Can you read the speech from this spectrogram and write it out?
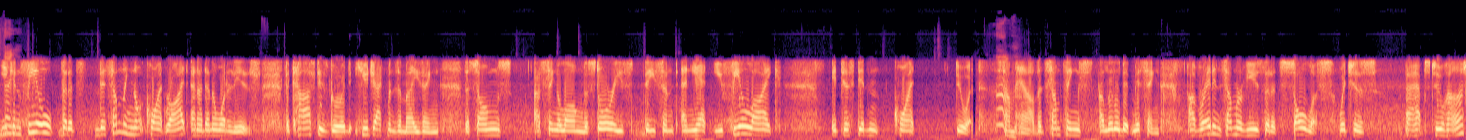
You can feel that it's there's something not quite right, and I don't know what it is. The cast is good. Hugh Jackman's amazing. The songs are sing along. The story's decent, and yet you feel like it just didn't quite do it somehow. That something's a little bit missing. I've read in some reviews that it's soulless, which is perhaps too harsh.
